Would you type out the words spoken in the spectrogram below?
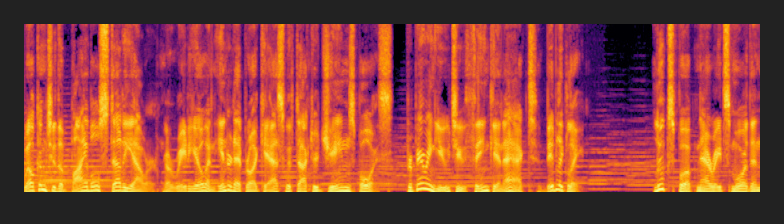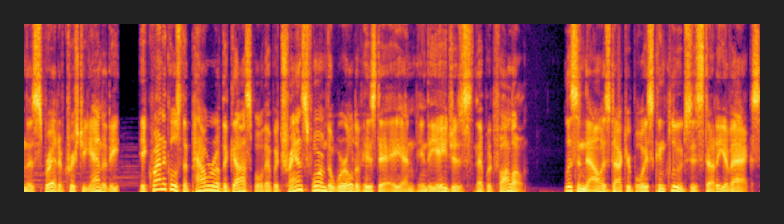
Welcome to the Bible Study Hour, a radio and internet broadcast with Dr. James Boice, preparing you to think and act biblically. Luke's book narrates more than the spread of Christianity. It chronicles the power of the gospel that would transform the world of his day and in the ages that would follow. Listen now as Dr. Boice concludes his study of Acts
